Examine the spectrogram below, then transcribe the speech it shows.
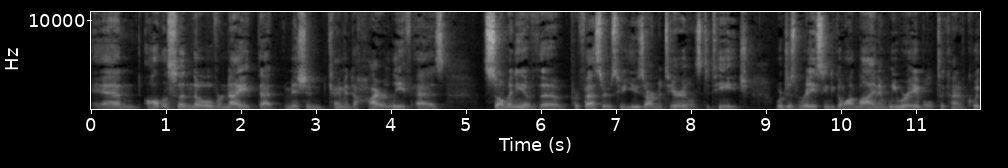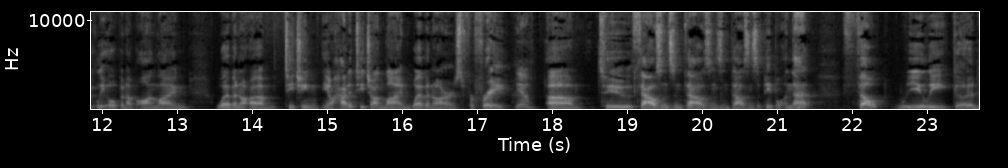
and all of a sudden, though, overnight, that mission came into high relief as so many of the professors who use our materials to teach were just racing to go online and we were able to kind of quickly open up online webinar um, teaching you know how to teach online webinars for free yeah. um, to thousands and thousands and thousands of people. And that felt really good.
